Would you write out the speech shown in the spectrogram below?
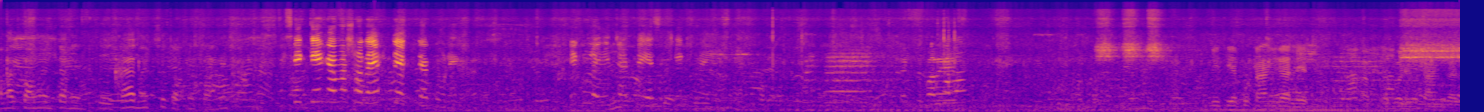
আমার কমেন্টটা নিন প্লিজ হ্যাঁ নিচ্ছি তো আপনার কমেন্ট আজকে কেক আমার সব একটা একটা করে। এগুলো এই চারটে আছে কেক নাই। বিদিয়াপু টাঙ্গালের আপনার বাড়িও টাঙ্গাল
